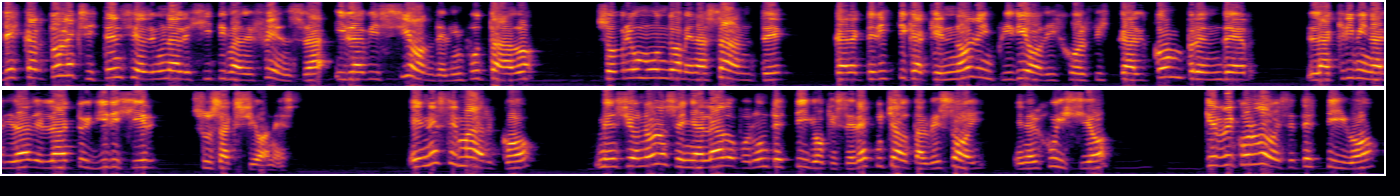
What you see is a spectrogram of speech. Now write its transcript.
descartó la existencia de una legítima defensa y la visión del imputado sobre un mundo amenazante, característica que no le impidió, dijo el fiscal, comprender la criminalidad del acto y dirigir sus acciones. En ese marco, mencionó lo señalado por un testigo que será escuchado tal vez hoy en el juicio, que recordó ese testigo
